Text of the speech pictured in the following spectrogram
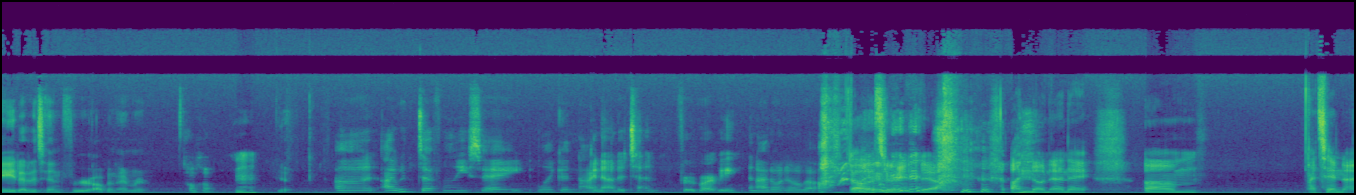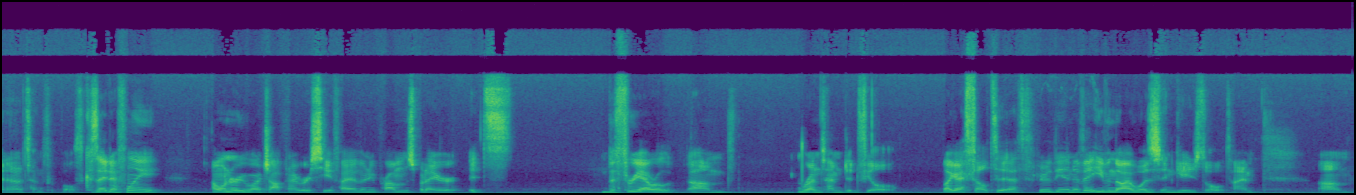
Eight out of ten for Oppenheimer. Okay. Mm-hmm. Yeah. Uh, I would definitely say like a nine out of ten for Barbie, and I don't know about. Oh, that's right. Yeah, unknown NA. Um, I'd say a nine out of ten for both because I definitely I want to rewatch Oppenheimer to see if I have any problems, but I it's the three hour um, runtime did feel like I felt it after the end of it, even though I was engaged the whole time. Um,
